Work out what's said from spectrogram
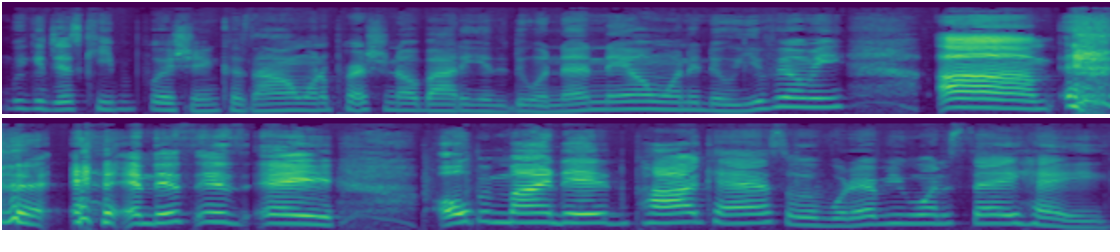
we can just keep it pushing because I don't want to pressure nobody into doing nothing they don't want to do. You feel me? Um, and this is a open-minded podcast, so whatever you want to say, hey,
